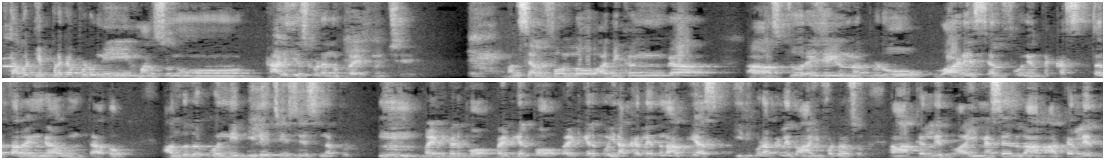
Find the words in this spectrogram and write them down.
కాబట్టి ఎప్పటికప్పుడు నీ మనసును ఖాళీ చేసుకోవడానికి ప్రయత్నం చేయి. మన సెల్ ఫోన్లో అధికంగా స్టోరేజ్ అయి ఉన్నప్పుడు వాడే సెల్ ఫోన్ ఎంత కష్టతరంగా ఉంటుందో అందులో కొన్ని డిలే చేసేసినప్పుడు బయటకు వెళ్ళిపో బయటకు వెళ్ళిపో బయటకు వెళ్ళిపో ఇది అక్కర్లేదు నాకు ఎస్ ఇది కూడా అక్కర్లేదు ఆ, ఈ ఫొటోస్ అక్కర్లేదు ఆ, ఈ మెసేజ్లు అక్కర్లేదు.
